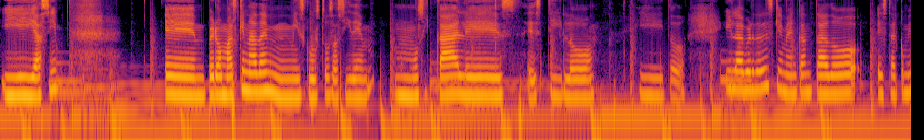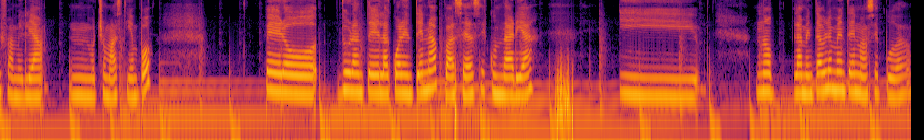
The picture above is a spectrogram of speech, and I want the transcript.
y así. Em, pero más que nada en mis gustos así de musicales, estilo y todo. Y la verdad es que me ha encantado estar con mi familia mm, mucho más tiempo. Pero durante la cuarentena pasé a secundaria y no, lamentablemente no se pudo.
